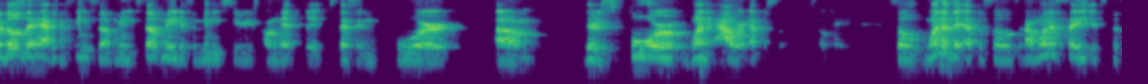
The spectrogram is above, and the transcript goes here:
for those that haven't seen Self-Made, Self-Made is a mini series on Netflix that's in four, um, there's four one hour episodes. Okay. So one of the episodes, and I wanna say it's the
